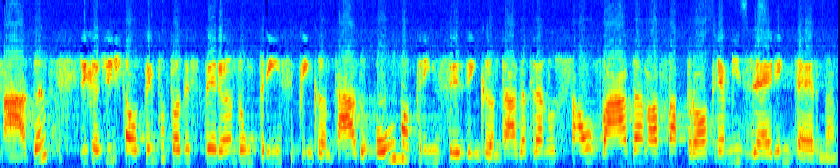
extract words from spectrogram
fadas, de que a gente está o tempo todo esperando um príncipe encantado ou uma princesa encantada para nos salvar da nossa própria miséria interna. né?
